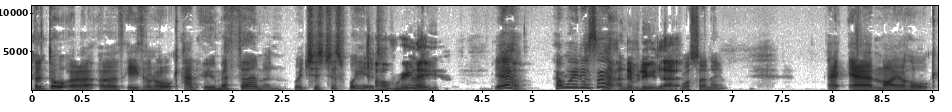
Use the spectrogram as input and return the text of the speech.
the daughter of Ethan Hawke and Uma Thurman, which is just weird. oh, really? Yeah. How weird is that? I never knew that. What's her name? Uh, uh, Maya Hawke.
